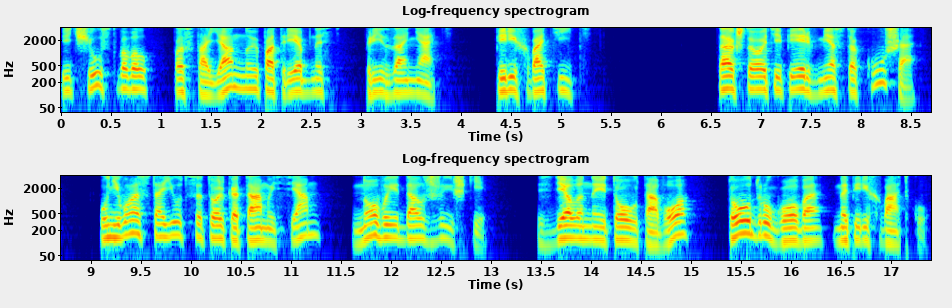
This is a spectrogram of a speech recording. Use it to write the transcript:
и чувствовал постоянную потребность призанять, перехватить, так что теперь вместо куша у него остаются только там и сям новые должишки, сделанные то у того, то у другого на перехватку.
